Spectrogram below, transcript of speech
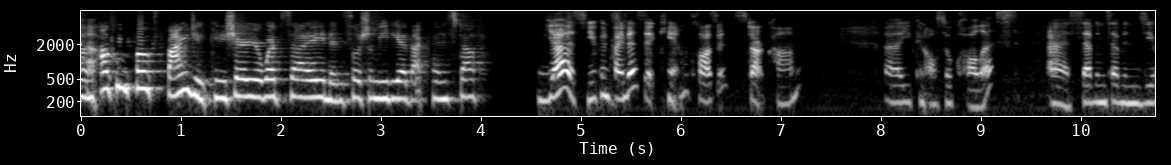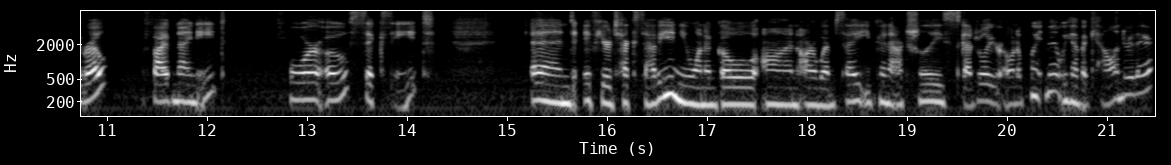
Um, yeah. Um, how can folks find you? Can you share your website and social media that kind of stuff Yes, you can find us at cantonclosets.com. Uh, you can also call us uh, 770 598 4068. And if you're tech savvy and you want to go on our website, you can actually schedule your own appointment. We have a calendar there.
